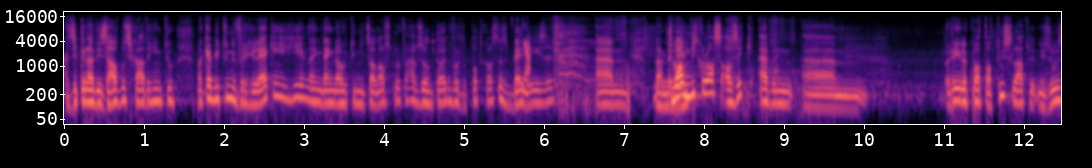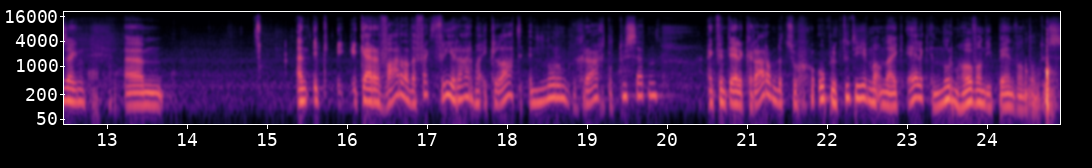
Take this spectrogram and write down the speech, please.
Zeker naar die zelfbeschadiging toe. Maar ik heb je toen een vergelijking gegeven en ik denk dat we toen iets hadden afgesproken. We zullen het houden voor de podcast, dus bij Ja. deze. Ehm, Ben Zowel. Nicolas als ik hebben ehm, redelijk wat tattoos, laten we het nu zo zeggen. Ehm, en ik, ik, ik ervaar dat effect vrij raar, maar ik laat enorm graag tattoos zetten. En ik vind het eigenlijk raar om dat zo openlijk toe te geven, maar omdat ik eigenlijk enorm hou van die pijn van tattoos.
